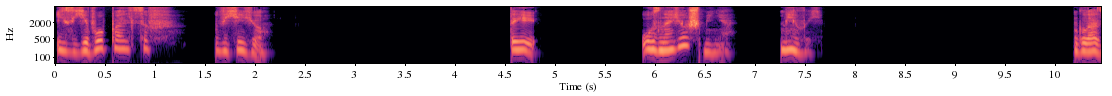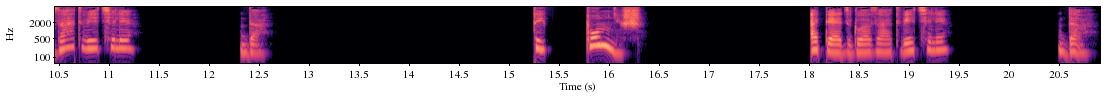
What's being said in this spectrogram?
из его пальцев в ее. «Ты узнаешь меня, милый?» Глаза ответили «да». «Ты помнишь?» Опять глаза ответили «да».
